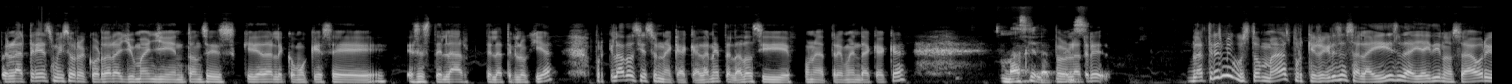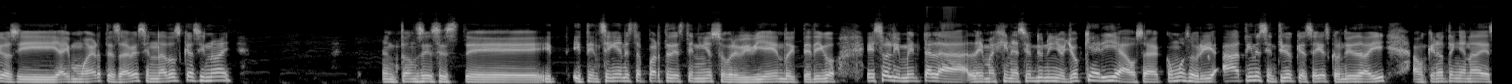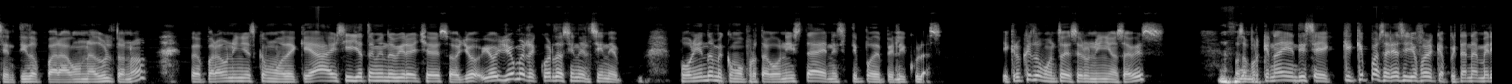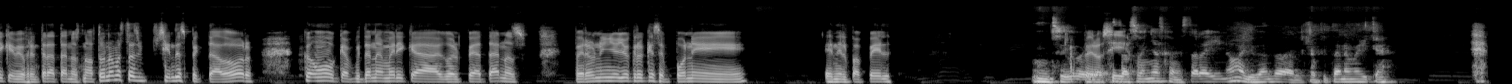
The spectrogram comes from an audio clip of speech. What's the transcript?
Pero la 3 me hizo recordar a Jumanji, entonces quería darle como que ese, ese estelar de la trilogía. Porque la 2 sí es una caca, la neta, la 2 sí fue una tremenda caca. Más que la 3. Pero la 3... La 3 me gustó más porque regresas a la isla y hay dinosaurios y hay muertes, ¿sabes? En la 2 casi no hay. Entonces, este, y, te enseñan esta parte de este niño sobreviviendo y te digo, eso alimenta la, imaginación de un niño. ¿Yo qué haría? O sea, ¿cómo sobrevive? Ah, tiene sentido que se haya escondido ahí, aunque no tenga nada de sentido para un adulto, ¿no? Pero para un niño es como de que, ay, sí, yo también hubiera hecho eso. Yo, yo, yo me recuerdo así en el cine, poniéndome como protagonista en ese tipo de películas. Y creo que es lo bonito de ser un niño, ¿sabes? O sea, porque nadie dice, ¿qué, ¿qué, pasaría si yo fuera el Capitán América y me enfrentara a Thanos? No, tú nada más estás siendo espectador, como Capitán América golpea a Thanos. Pero un niño yo creo que se pone en el papel. Mm, sí, pero sí. sueñas con estar ahí, ¿no? Ayudando al Capitán América.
